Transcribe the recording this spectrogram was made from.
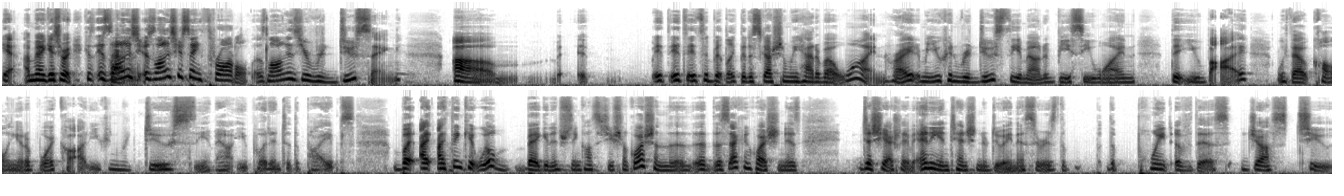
Yeah, I mean, I guess you're right. Because as long as as long as you're saying throttle, as long as you're reducing, um, it, it, it, it's a bit like the discussion we had about wine, right? I mean, you can reduce the amount of BC wine that you buy without calling it a boycott. You can reduce the amount you put into the pipes, but I, I think it will beg an interesting constitutional question. The, the the second question is. Does she actually have any intention of doing this, or is the the point of this just to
